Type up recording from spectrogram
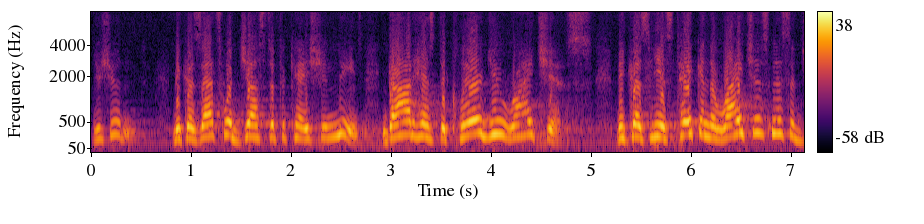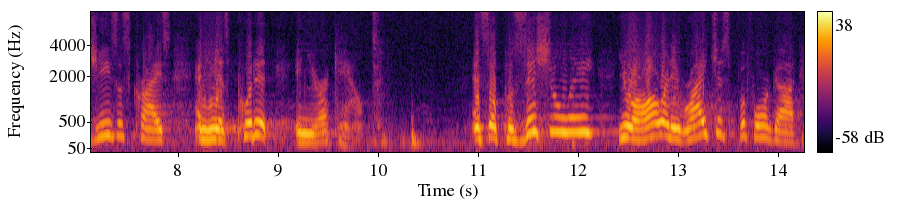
You shouldn't. Because that's what justification means. God has declared you righteous because he has taken the righteousness of Jesus Christ and he has put it in your account. And so positionally, you are already righteous before God.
